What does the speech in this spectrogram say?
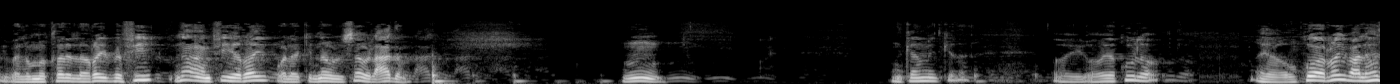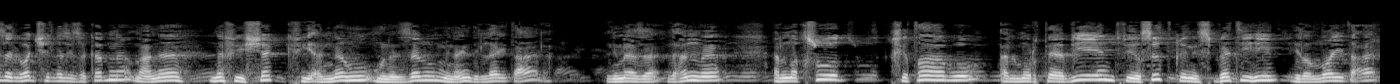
يبقى لما قال لا ريب فيه نعم فيه ريب ولكنه يساوي العدم. مم. نكمل كده؟ طيب ويقول وقوع الريب على هذا الوجه الذي ذكرنا معناه نفي الشك في أنه منزل من عند الله تعالى. لماذا؟ لأن المقصود خطاب المرتابين في صدق نسبته إلى الله تعالى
